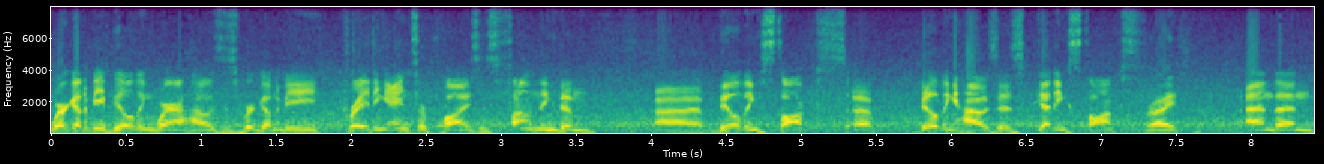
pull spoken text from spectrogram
we're going to be building warehouses, we're going to be creating enterprises, founding them, uh, building stocks, uh, building houses, getting stocks. Right. And then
